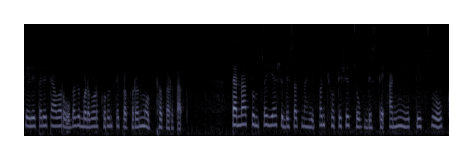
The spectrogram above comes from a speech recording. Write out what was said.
केली तरी त्यावर उगाच बडबड करून ते प्रकरण मोठं करतात. त्यांना तुमचं यश दिसत नाही पण छोटीशी चूक दिसते आणि ती चूक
